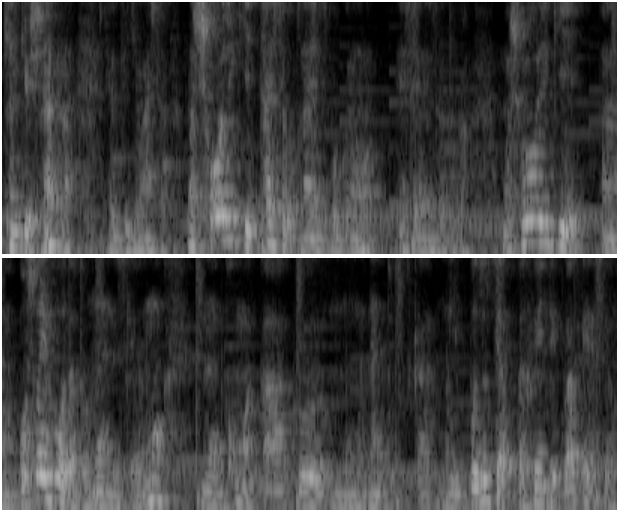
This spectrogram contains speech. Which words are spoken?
研究しながらやってきました、まあ、正直大したことないです僕の SNS だとか。もう正直あの遅い方だと思うんですけどももう細かくもう何て言うんですかもう一歩ずつやっぱり増えていくわけですよ。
